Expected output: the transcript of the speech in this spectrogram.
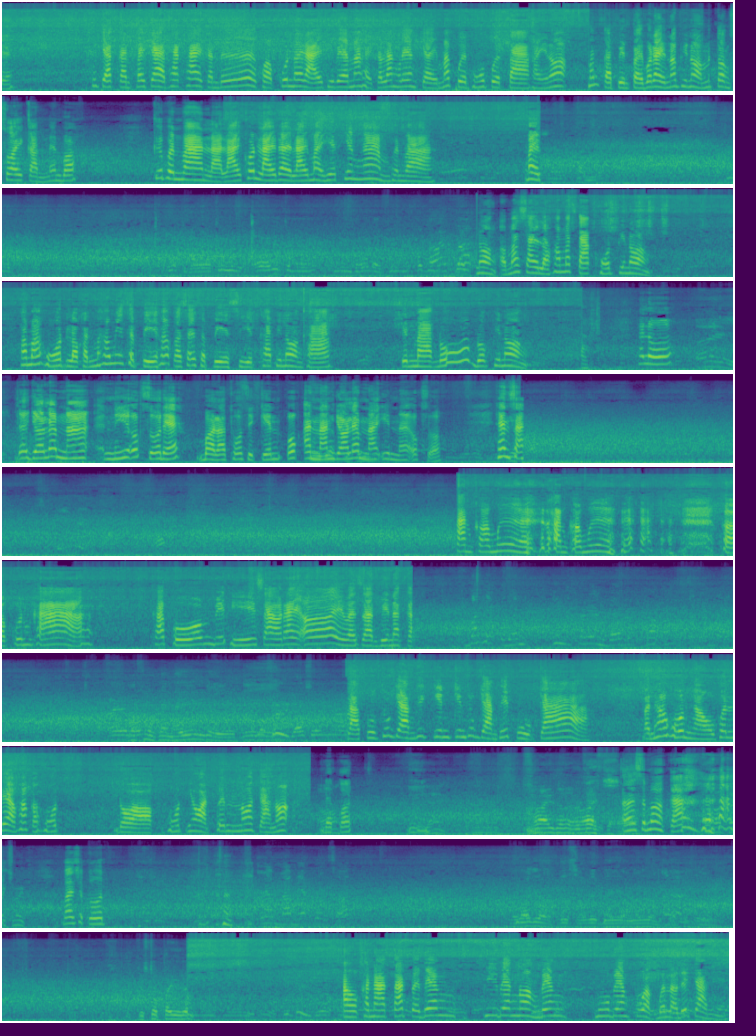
รู้จักกันไปจ้าทักทายกันเด้อขอบคุณหลาย ๆ ที่แวะมาให้กำลังแรงใจมาเปิดหูเปิดตาให้เนาะ มันก็เปลี่ยนไปบ่ได้เนาะพี่น้องมันต้องซอยกันแม่นบ่คือเพิ่นว่าล่ะหลายคนหลายได้หลายไม่เฮ็ดเฮียนงามเพิ่นว่าไม่น้องเอามาใส่แล้วเฮามาตักโหดพี่น้องเฮามาโหดแล้วคันเฮามีสเปรย์เฮาก็ใส่สเปรย์สีดค่ะพี่น้องค่ะเป็นหมากดกดกพี่น้องฮัลโหล เดี๋ยวยอเล่มนะนี้อกโซเดะบ่ละโทรสิเกนอกอันนั้นยอเล่มนะอินนะอกโซเห็นสัทันคอมือทันคอมือ ขอบคุณค่ะ ครับผมวิถีสาวไร่อ้อยวสันพินากา ปลูกได้ไหมเดี๋ยวปลาปลูกทุกอย่างที่กินกินทุกอย่างที่ปลูกจ้าบันเฮาโหดเหงาเพิ่นแล้วเฮาก็โหดดอกโหดยอดเพิ่นเนอกจากเนาะแล้วก็อืม Fried rice. เออสมอกะ Ja, tack så mycket. บาสกุด Det var เอาคณะตัดไปแบ่งพี่แบ่งน้องแบ่งหมูแบ่งพวกเบิ่นเราได้จานเนี่ย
